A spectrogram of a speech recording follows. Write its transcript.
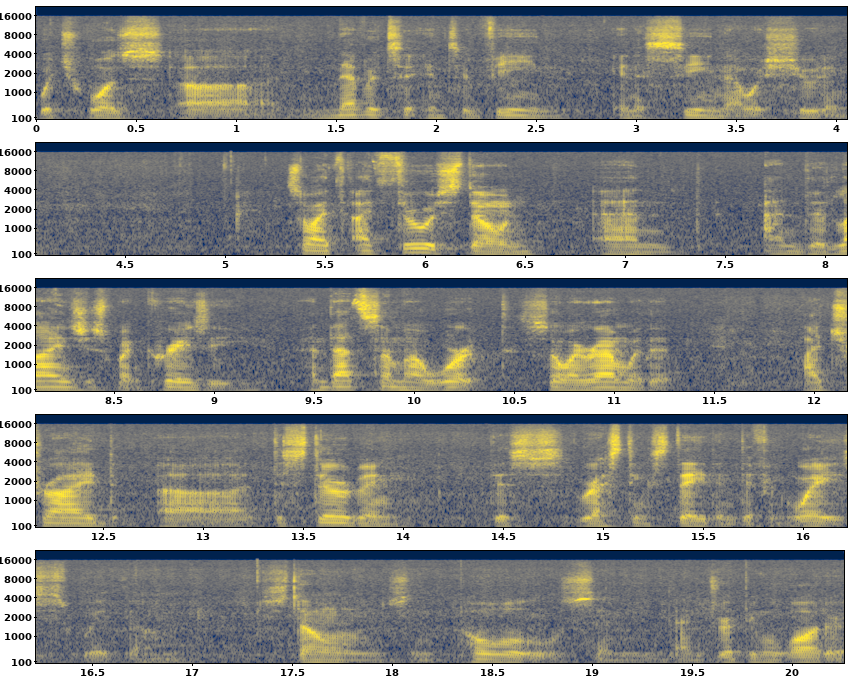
which was uh, never to intervene in a scene I was shooting. So I, I threw a stone and, and the lines just went crazy and that somehow worked so I ran with it. I tried uh, disturbing this resting state in different ways with um, stones and poles and, and dripping water,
